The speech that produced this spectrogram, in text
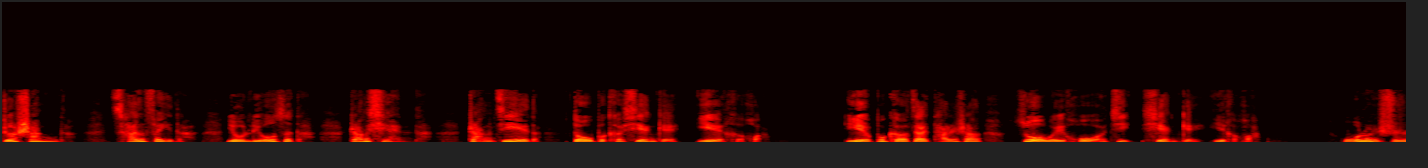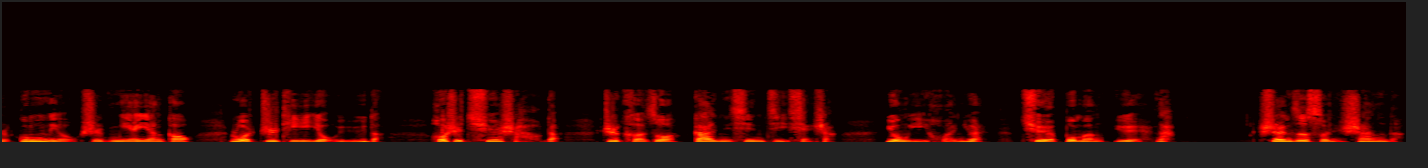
折伤的、残废的、有瘤子的、长癣的、长疥的，都不可献给耶和华。也不可在坛上作为火祭献给耶和华。无论是公牛是绵羊羔，若肢体有余的，或是缺少的，只可做甘心祭献上，用以还愿，却不蒙悦纳。身子损伤的，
